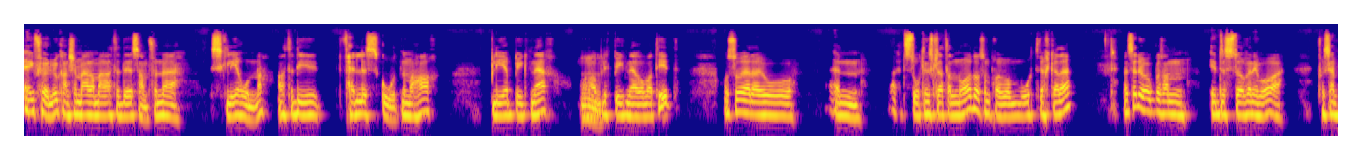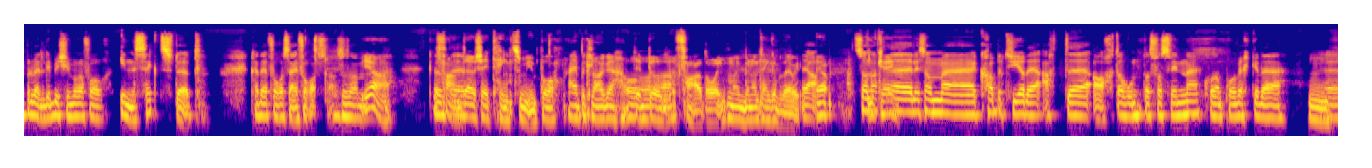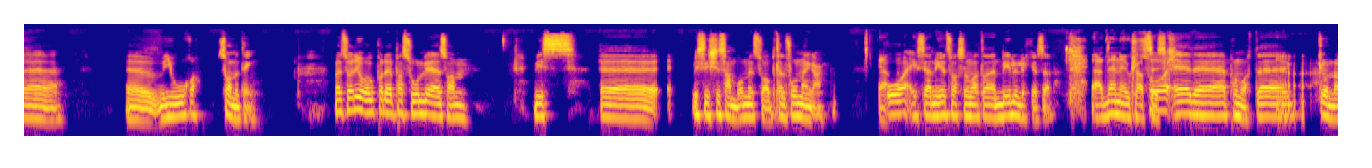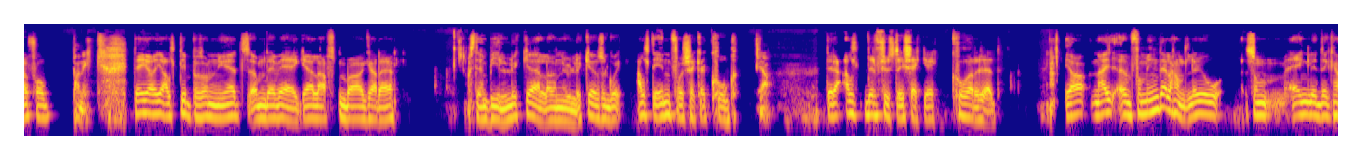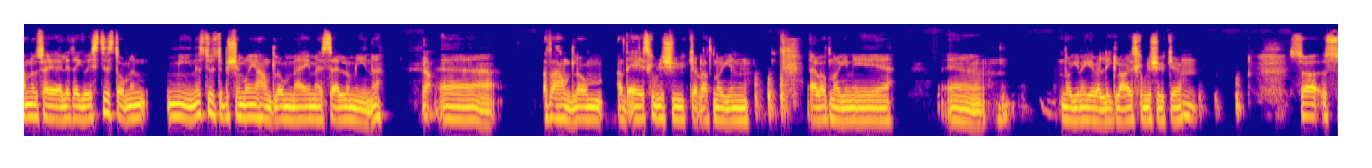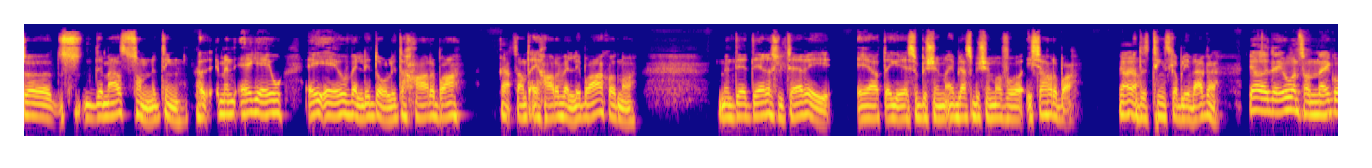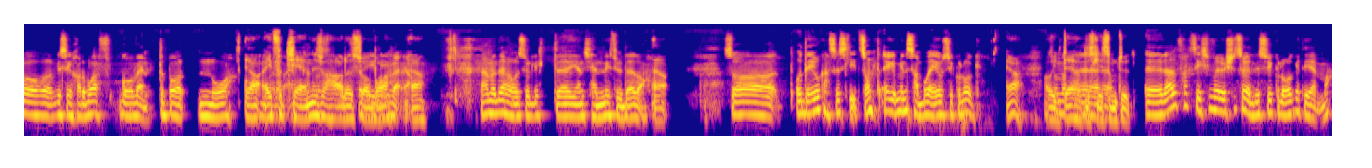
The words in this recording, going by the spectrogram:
jeg føler jo kanskje mer og mer at det samfunnet sklir unna. At de felles godene vi har, blir bygd ned, og har blitt bygd ned over tid. Og så er det jo en, et stortingsflertall nå da, som prøver å motvirke det. Men så er det jo også på sånn, i det større nivået f.eks. veldig bekymra for insektstøt. Hva det får å si for oss. Altså sånn, Ja. Faen, det- har ikke jeg tenkt så mye på. Nei, beklager. Og, Det burde fader òg, må jeg begynne å tenke på det òg. Ja. Sånn at Ok. eh, liksom, eh, Hva betyr det at eh, arter rundt oss forsvinner? Hvordan påvirker det Mm. eh, eh, jorda? Sånne ting. Men så er det jo òg på det personlige sånn Hvis eh, hvis ikke samboeren min svarer på telefonen med en gang, Ja. og jeg ser nyhetsvarsel om at det er en bilulykke et sted, Ja, den er jo klassisk. så er det på en måte grunnlag for panikk. Det gjør jeg alltid på sånn nyhet, om det er VG eller Aftenbladet, hva det er. Hvis det er en bilulykke eller en ulykke, så går jeg alltid inn for å sjekke hvor. Ja. Det er det, alt, det, er det første jeg sjekker. Hvor har det skjedd? Ja, nei, for min del handler det jo som egentlig det kan du si er litt egoistisk, da, men mine største bekymringer handler om meg, meg selv og mine. ja. Eh, at det handler om at jeg skal bli syk, eller at noen Eller at noen i eh, Noen jeg er veldig glad i, skal bli syke. Så, så, så, det er mer sånne ting. Men jeg er jo, jeg er jo veldig dårlig til å ha det bra. Ja. Sant? Jeg har det veldig bra akkurat nå. Men det det resulterer i, er at jeg, er så bekymret, jeg blir så bekymra for å ikke ha det bra. Ja, ja. At ting skal bli verre. Ja, det er jo en sånn jeg går, Hvis jeg har det bra, går og venter på nå. Ja, jeg fortjener ikke å ha det så bra. livet, Ja. Nei, men Det høres jo litt uh, gjenkjennelig ut, det. da. Ja. Så, og det er jo ganske slitsomt. Jeg, min samboer er jo psykolog. Ja, og Sånn det hørtes eh, slitsomt ut. Uh, Det er faktisk ikke, for jeg er jo ikke så veldig psykolog etter hjemme.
